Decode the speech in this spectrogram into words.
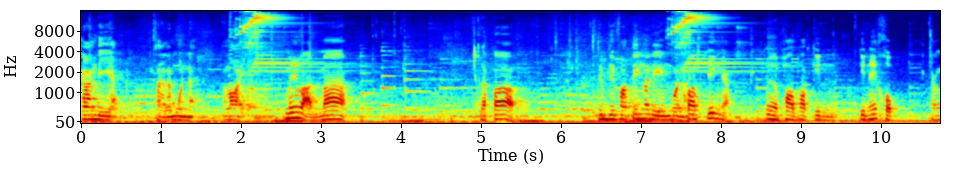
กำลังดีอะสายละมุนอะอร่อย ไม่หวานมาก แล้วก็จิมจีฟอตติ้งก็ดีข้างบนฟรออะสติ้งอะเออพอพอกินกินให้ครบ ทั้ง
